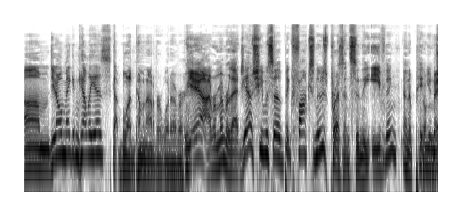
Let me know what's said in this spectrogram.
Um, do you know who Megyn Kelly is? Got blood coming out of her, whatever. Yeah, I remember that. Yeah, she was a big Fox News presence in the evening, an opinion Big.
